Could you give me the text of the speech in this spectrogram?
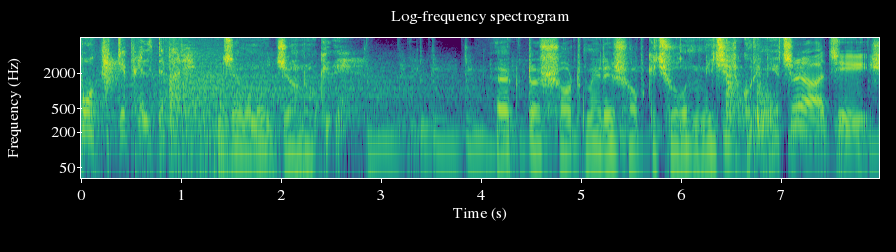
পকেটে ফেলতে পারে। যেমন ওই জানকি। একটা শট মেরে সবকিছু ও নিজের করে নিয়েছে। রাজেশ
